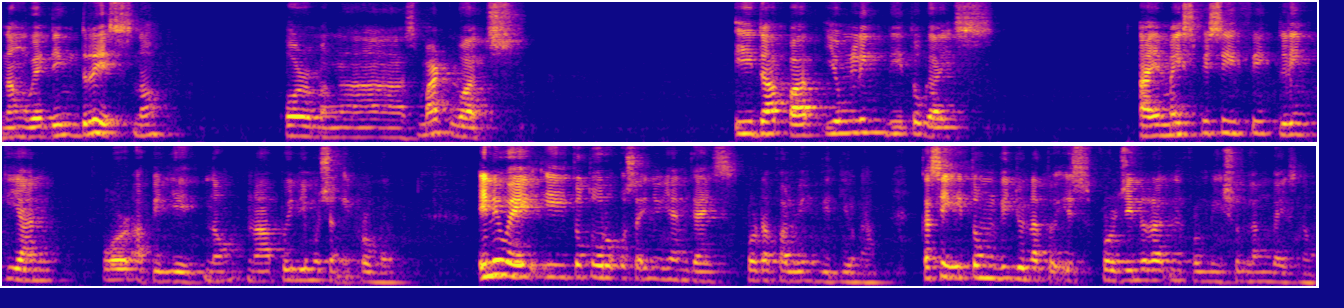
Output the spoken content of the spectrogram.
ng wedding dress, no? Or mga smartwatch. I dapat yung link dito, guys, ay may specific link yan for affiliate, no? Na pwede mo siyang i-promote. Anyway, ituturo ko sa inyo yan guys for the following video na. Kasi itong video na to is for general information lang guys, no?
